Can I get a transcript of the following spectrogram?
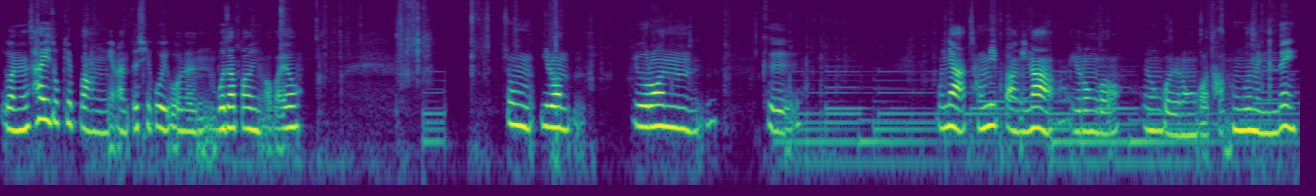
이거는 사이좋게 빵이란 뜻이고 이거는 모자빵인가 봐요. 좀 이런 요런 그 뭐냐 장미빵이나 이런 거 이런 거 이런 거 다 궁금했는데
